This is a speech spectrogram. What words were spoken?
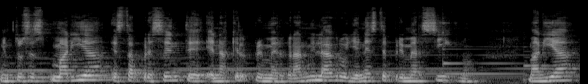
Entonces María está presente en aquel primer gran milagro y en este primer signo. María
